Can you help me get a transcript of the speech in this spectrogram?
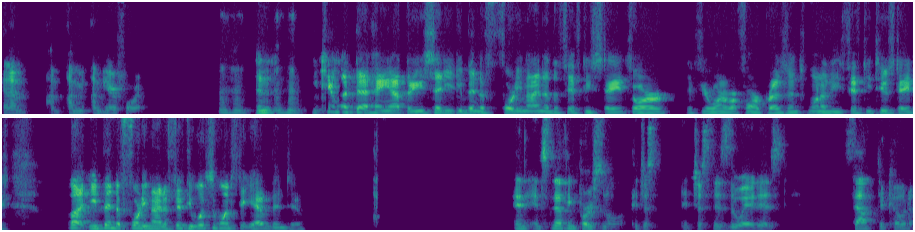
and I'm I'm I'm, I'm here for it. Mm-hmm. And mm-hmm. you can't let that hang out there. You said you've been to 49 of the 50 states, or if you're one of our former presidents, one of the 52 states. But you've been to 49 of 50. What's the one state you haven't been to? And it's nothing personal. It just it just is the way it is. South Dakota.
